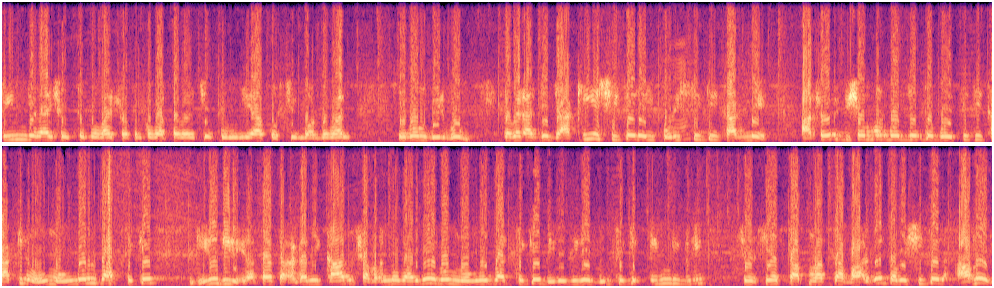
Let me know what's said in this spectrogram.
তিন জেলায় শৈত্যপ্রবাহের সতর্কবার্তা রয়েছে। পুরুলিয়া, পশ্চিম বর্ধমান এবং বীরভূম। তবে রাজ্যে জাকিয়ে শীতের এই পরিস্থিতি থাকবে আঠারোই ডিসেম্বর পর্যন্ত পরিস্থিতি থাকলেও মঙ্গলবার থেকে ধীরে ধীরে অর্থাৎ আগামীকাল সামান্য বাড়বে এবং মঙ্গলবার থেকে ধীরে ধীরে দু থেকে তিন ডিগ্রি সেলসিয়াস তাপমাত্রা বাড়বে তবে শীতের আমেজ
